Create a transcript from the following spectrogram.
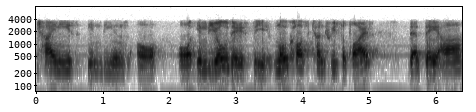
Chinese, Indians, or or in the old days, the low-cost country suppliers, that they are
